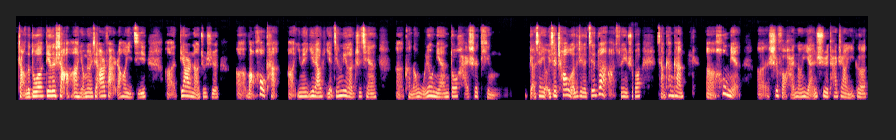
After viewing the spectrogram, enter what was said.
涨得多，跌得少啊，有没有一些阿尔法？然后以及呃，第二呢，就是呃，往后看啊，因为医疗也经历了之前呃，可能五六年都还是挺。表现有一些超额的这个阶段啊，所以说想看看，呃，后面呃是否还能延续它这样一个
